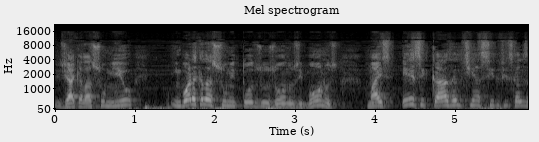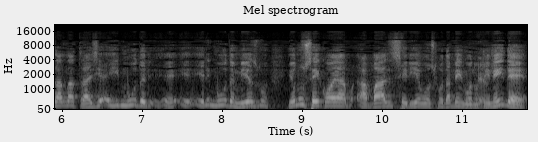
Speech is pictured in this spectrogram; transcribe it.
Já que ela assumiu, embora que ela assume todos os ônus e bônus, mas esse caso ele tinha sido fiscalizado lá atrás. E aí muda, é, é, ele muda mesmo. Eu não sei qual é a, a base seria, vamos supor, da Bengon, não tenho nem ideia.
